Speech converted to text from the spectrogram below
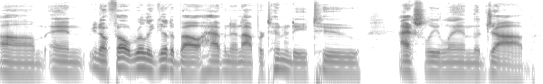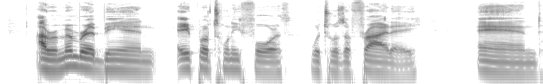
Um, and, you know, felt really good about having an opportunity to actually land the job. I remember it being April 24th, which was a Friday, and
